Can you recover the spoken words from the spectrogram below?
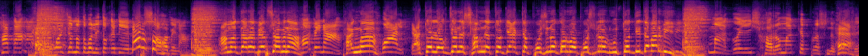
ফাঁকা। ওই জন্য তো বলি তোকে দিয়ে ব্যবসা হবে না। আমার দ্বারা ব্যবসা হবে না? হবে না। ঠাকমা বল। এত লোকজনের সামনে তোকে একটা প্রশ্ন করব প্রশ্নের উত্তর দিতে পারবি? মা গো এই সরমাকে প্রশ্ন হ্যাঁ। করবে?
